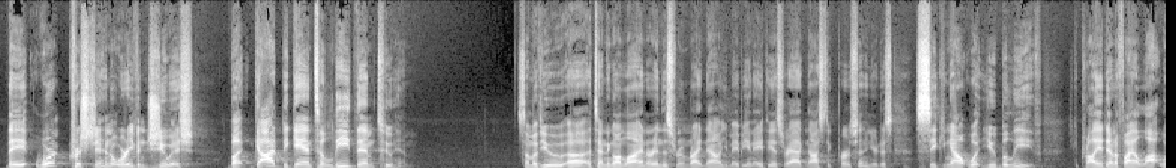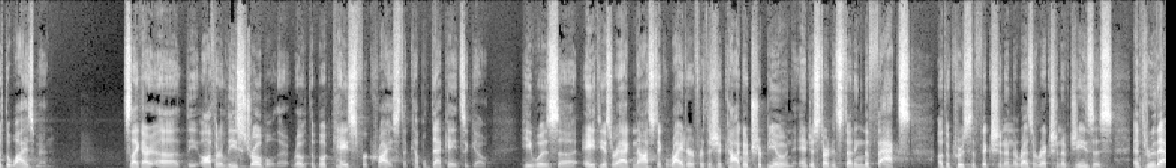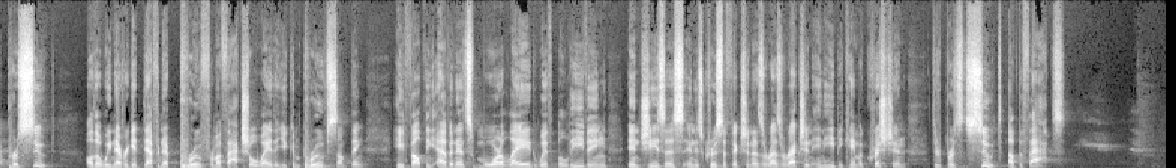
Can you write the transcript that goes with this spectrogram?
They weren't Christian or even Jewish, but God began to lead them to Him. Some of you uh, attending online or in this room right now, you may be an atheist or agnostic person and you're just seeking out what you believe. You could probably identify a lot with the wise men. It's like our, uh, the author Lee Strobel that wrote the book Case for Christ a couple decades ago. He was an atheist or agnostic writer for the Chicago Tribune and just started studying the facts of the crucifixion and the resurrection of Jesus. And through that pursuit, although we never get definite proof from a factual way that you can prove something, he felt the evidence more laid with believing in Jesus, in his crucifixion, as a resurrection, and he became a Christian through pursuit of the facts.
